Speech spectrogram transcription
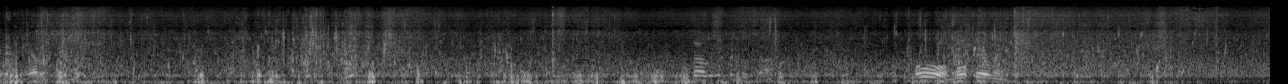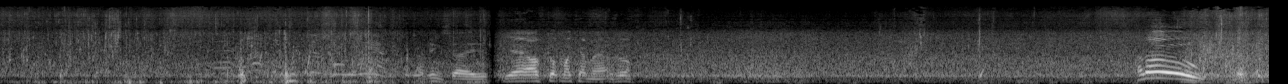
So we can put this on. More, more filming. I think so. Yeah, I've got my camera out as well. Hello!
